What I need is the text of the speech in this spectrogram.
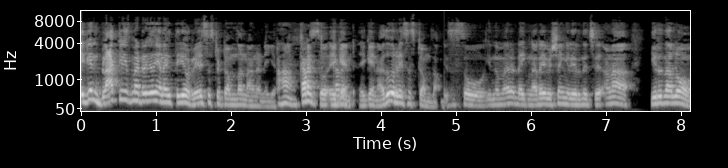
அகைன் பிளாக் லைவ்ஸ் மேட்டர் எனக்கு தெரியும் ரேசிஸ்ட் டேர்ம் தான் நான் நினைக்கிறேன். கரெக்ட் ஸோ எகைன் எகைன் அது ஒரு ரேசிஸ்ட் டேர்ம் தான். ஸோ இந்த மாதிரி லைக் நிறைய விஷயங்கள் இருந்துச்சு. ஆனா இருந்தாலும்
